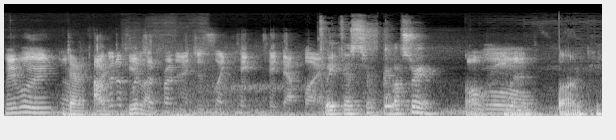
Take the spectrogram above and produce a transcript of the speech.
We're I'm gonna to push the front and just like take take that flag. Weakness 3. What's 3? Oh, Thank you.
